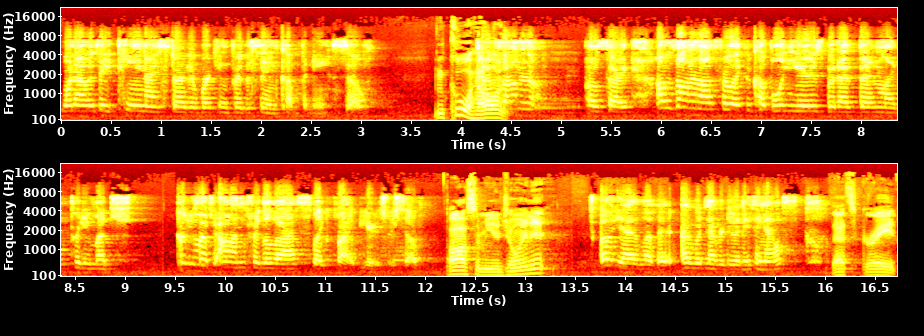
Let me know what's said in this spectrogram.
when I was 18, I started working for the same company. So. Mm, cool. How long? Oh, sorry. I was on and off for like a couple of years, but I've been like pretty much, pretty much on for the last like five years or so. Awesome. You enjoying it? Oh yeah, I love it. I would never do anything else. That's great.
